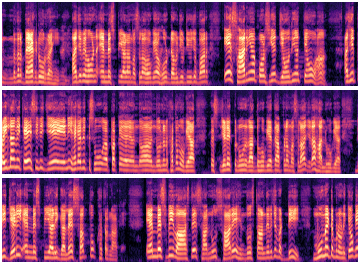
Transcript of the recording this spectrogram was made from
ਮਤਲਬ ਬੈਕਡੋਰ ਰਾਹੀਂ। ਆ ਜਿਵੇਂ ਹੁਣ ਐਮਐਸਪੀ ਵਾਲਾ ਮਸਲਾ ਹੋ ਗਿਆ ਹੋਰ WTO ਚ ਬਾਹਰ ਇਹ ਸਾਰੀਆਂ ਪਾਲਿਸੀਆਂ ਜਿਉਂਦੀਆਂ ਤਿਉਂ ਆ। ਅਸੀਂ ਪਹਿਲਾਂ ਵੀ ਕਹੇ ਸੀ ਵੀ ਜੇ ਇਹ ਨਹੀਂ ਹੈਗਾ ਵੀ ਕਸੂ ਆਪਾਂ ਅੰਦੋਲਨ ਖਤਮ ਹੋ ਗਿਆ ਜਿਹੜੇ ਕਾਨੂੰਨ ਰੱਦ ਹੋ ਗਿਆ ਤਾਂ ਆਪਣਾ ਮਸਲਾ ਜਿਹੜਾ ਹੱਲ ਹੋ ਗਿਆ। ਵੀ ਜਿਹੜੀ ਐਮਐਸਪੀ ਵਾਲੀ ਗੱਲ ਹੈ ਸਭ ਤੋਂ ਖਤਰਨਾਕ ਹੈ। ਐਮਐਸਪੀ ਵਾਸਤੇ ਸਾਨੂੰ ਸਾਰੇ ਹਿੰਦੁਸਤਾਨ ਦੇ ਵਿੱਚ ਵੱਡੀ ਮੂਵਮੈਂਟ ਬਣਾਉਣੀ ਕਿਉਂਕਿ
